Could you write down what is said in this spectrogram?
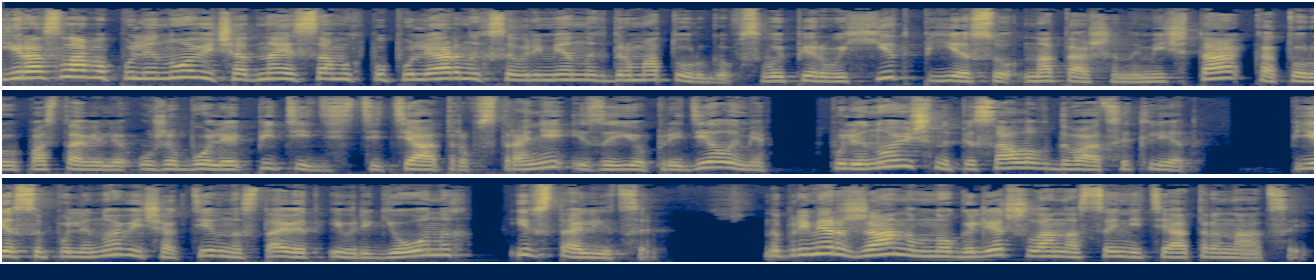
Ярослава Пулинович – одна из самых популярных современных драматургов. Свой первый хит, пьесу «Наташина мечта», которую поставили уже более 50 театров в стране и за ее пределами, Пулинович написала в 20 лет. Пьесы Пулинович активно ставят и в регионах, и в столице. Например, Жанна много лет шла на сцене Театра наций.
